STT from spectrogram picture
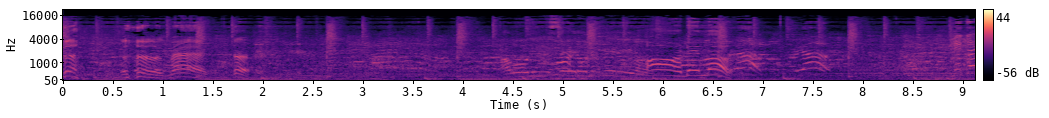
Look mad. I won't even say it on the video. Oh, they love. Hurry up. hurry up. Nigga,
